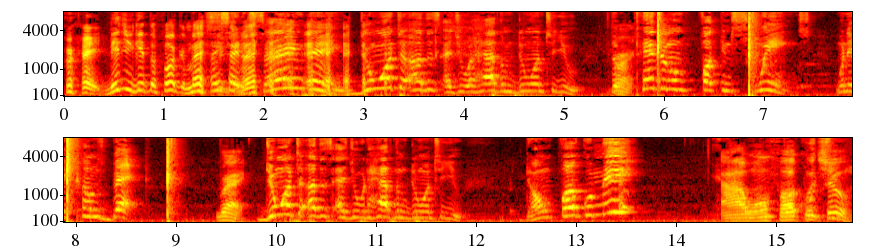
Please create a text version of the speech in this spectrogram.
right. Did you get the fucking message? They say the same thing. Do unto others as you would have them do unto you. The Right. pendulum fucking swings when it comes back. Right. Do unto others as you would have them do unto you. Don't fuck with me. I, won't fuck, with you.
